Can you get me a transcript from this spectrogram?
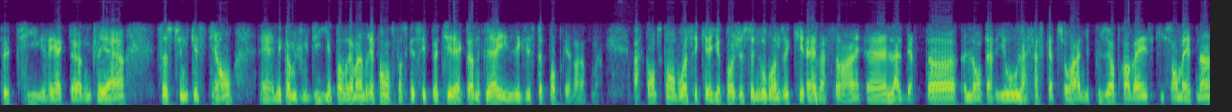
petits réacteurs nucléaires? Ça, c'est une question. Euh, mais comme je vous dis, il n'y a pas vraiment de réponse parce que ces petits réacteurs nucléaires, ils n'existent pas présentement. Par contre, ce qu'on voit, c'est qu'il n'y a pas juste le Nouveau-Brunswick qui rêve à ça. Hein. Euh, L'Alberta, l'Ontario, la Saskatchewan, il y a plusieurs provinces qui sont maintenant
